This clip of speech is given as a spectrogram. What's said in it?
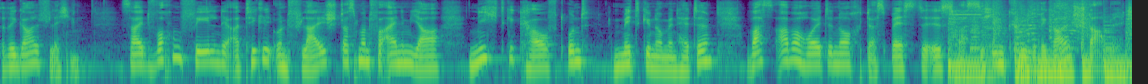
Regalflächen seit Wochen fehlende Artikel und Fleisch, das man vor einem Jahr nicht gekauft und mitgenommen hätte, was aber heute noch das Beste ist, was sich im Kühlregal stapelt.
